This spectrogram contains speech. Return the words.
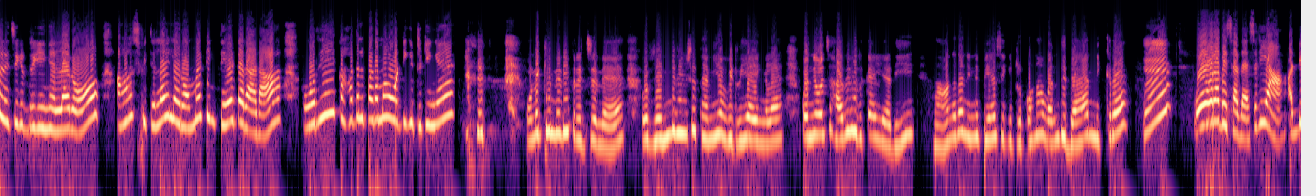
நினைச்சுக்கிட்டு இருக்கீங்க எல்லாரும்? ஹாஸ்பிட்டலா இல்ல ரொமாட்டிக் தியேட்டராடா ஒரே காதல் படமா ஓட்டிக்கிட்டு இருக்கீங்க? உனக்கு என்னடி பிரச்சனை? ஒரு ரெண்டு நிமிஷம் தனியா விடுறியா எங்களை? கொஞ்சம் கொஞ்சம் அறிவு இருக்கா இல்லையாடி? நாங்க தான் நின்னு பேசிக்கிட்டு இருக்கோம். நான் வந்து டேர் நிக்கிற ஓவரா பேசாத. சரியா? அடி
